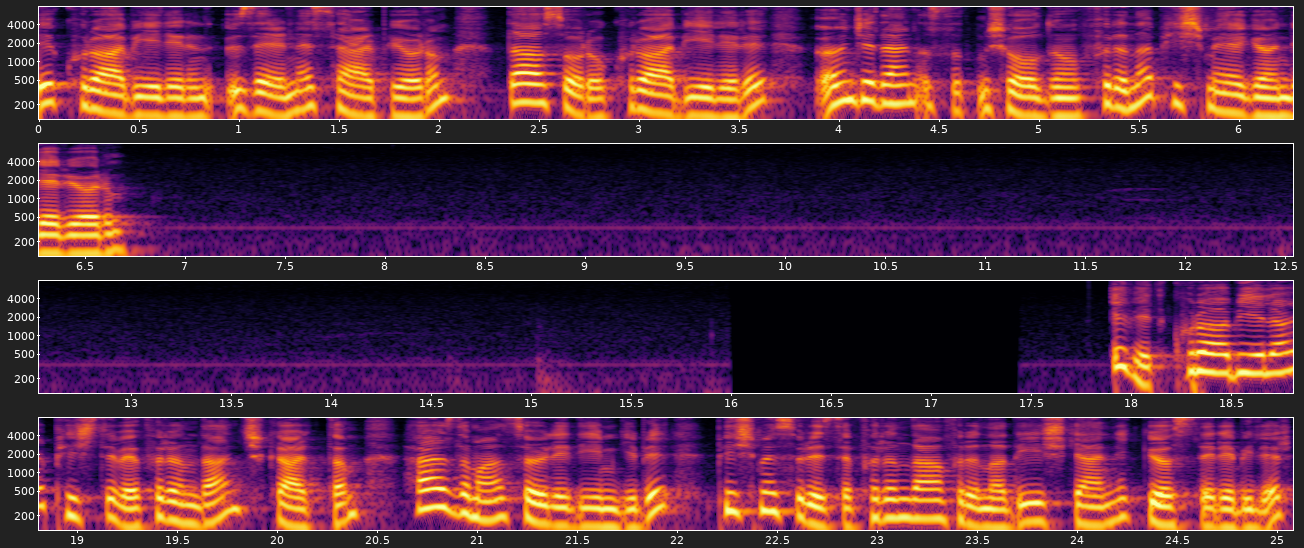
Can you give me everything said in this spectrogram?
ve kurabiyelerin üzerine serpiyorum. Daha sonra kurabiyeleri önceden ısıtmış olduğum fırına pişmeye gönderiyorum. Evet kurabiyeler pişti ve fırından çıkarttım. Her zaman söylediğim gibi pişme süresi fırından fırına değişkenlik gösterebilir.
